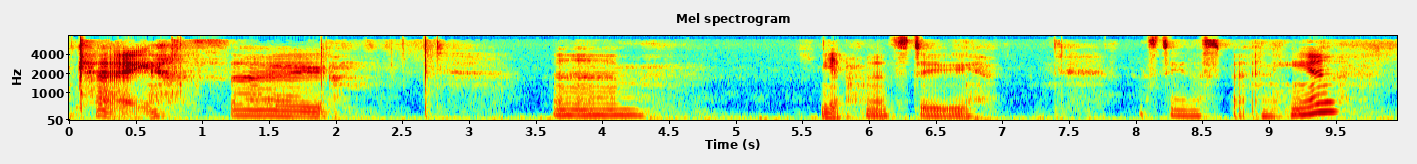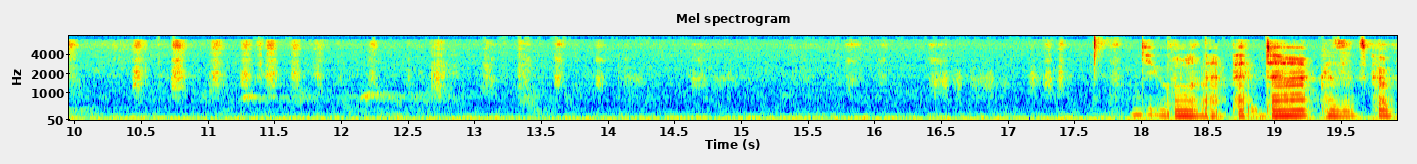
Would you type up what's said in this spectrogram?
Okay, so um, yeah, let's do let's do this bit in here. Do all of that bit dark because it's probably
